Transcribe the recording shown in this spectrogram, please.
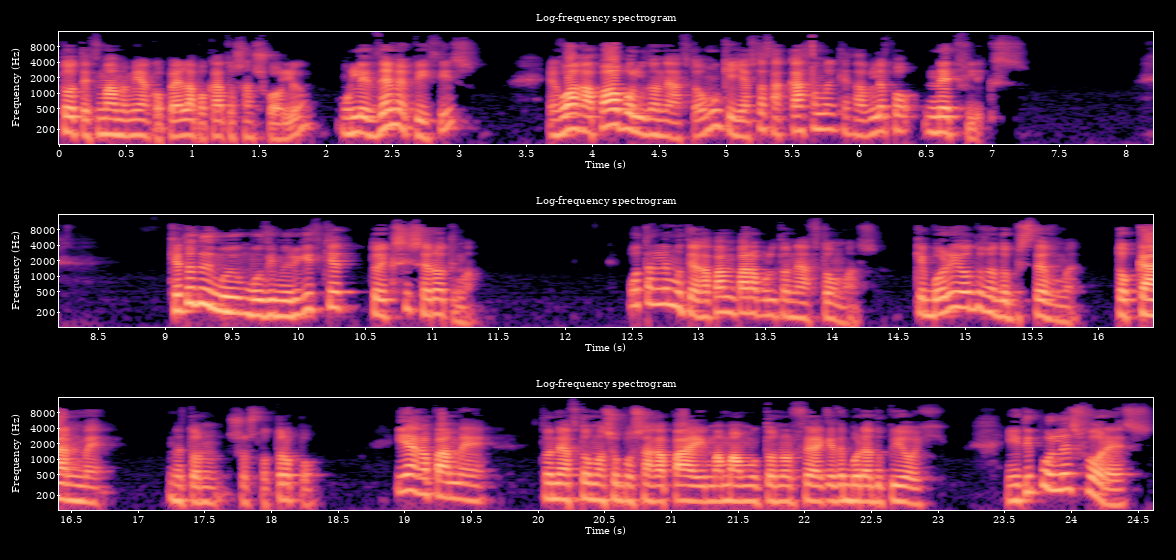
τότε θυμάμαι μια κοπέλα από κάτω σαν σχόλιο, μου λέει δεν με πείθεις, εγώ αγαπάω πολύ τον εαυτό μου και γι' αυτό θα κάθομαι και θα βλέπω Netflix. Και τότε μου δημιουργήθηκε το εξής ερώτημα. Όταν λέμε ότι αγαπάμε πάρα πολύ τον εαυτό μας και μπορεί όντως να το πιστεύουμε, το κάνουμε με τον σωστό τρόπο; Ή αγαπάμε τον εαυτό μας όπως αγαπάει η μαμά μου τον Ορφέα και δεν μπορεί να του πει όχι; Γιατί πολλές φορές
